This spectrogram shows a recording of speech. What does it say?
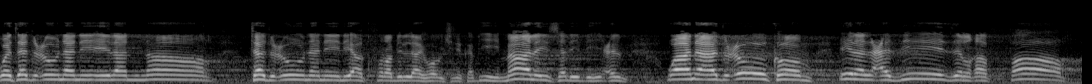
وتدعونني إلى النار؟ تدعونني لأكفر بالله وأشرك به ما ليس لي به علم. وأنا أدعوكم إلى العزيز الغفار.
